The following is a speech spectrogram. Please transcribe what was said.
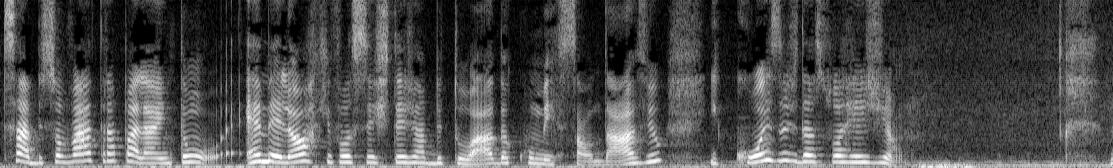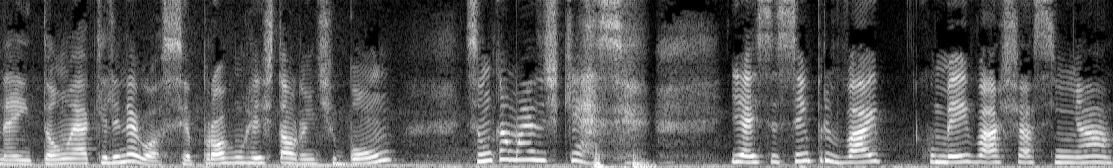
sabe, só vai atrapalhar. Então, é melhor que você esteja habituado a comer saudável e coisas da sua região. Né? Então, é aquele negócio: você prova um restaurante bom, você nunca mais esquece. E aí, você sempre vai comer e vai achar assim: ah.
